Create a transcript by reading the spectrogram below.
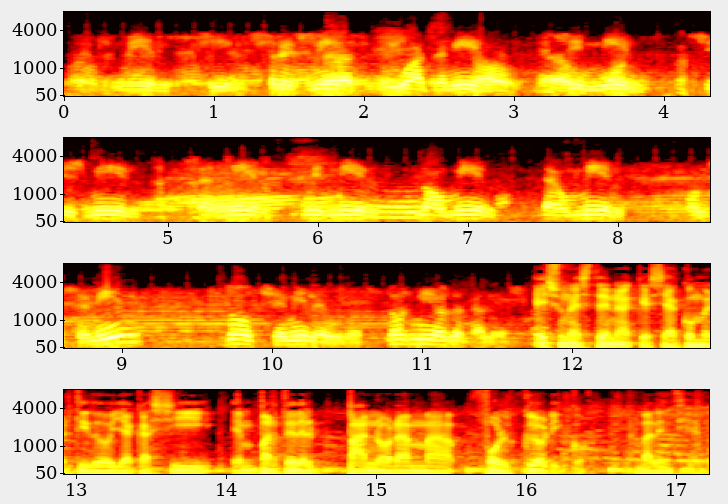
2.000, 3.000, 4.000, 5.000, 6.000, 7.000, 8.000, 9.000, 10.000, 11.000, 12.000 euros. 2 millones de tales. Es una escena que se ha convertido ya casi en parte del panorama folclórico valenciano.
